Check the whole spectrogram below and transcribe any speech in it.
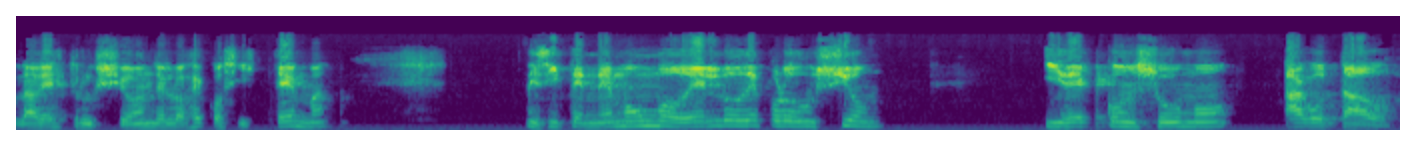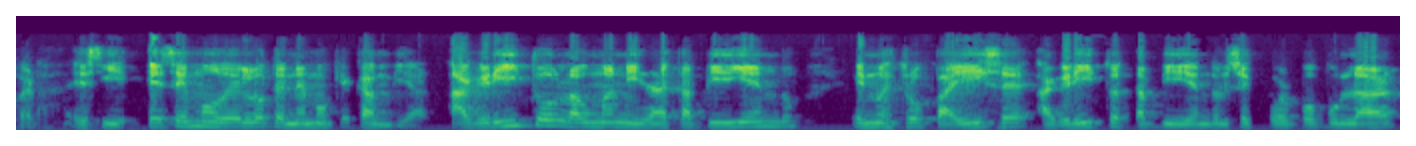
la destrucción de los ecosistemas. Y si tenemos un modelo de producción y de consumo agotados, ¿verdad? Es decir, ese modelo tenemos que cambiar. A grito la humanidad está pidiendo, en nuestros países a grito está pidiendo el sector popular,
